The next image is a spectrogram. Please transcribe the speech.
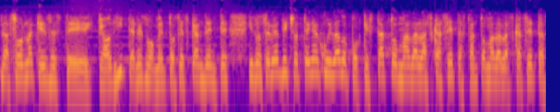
la zona que es este que ahorita en estos momentos es candente y nos habían dicho tengan cuidado porque está tomada las casetas, están tomadas las casetas.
